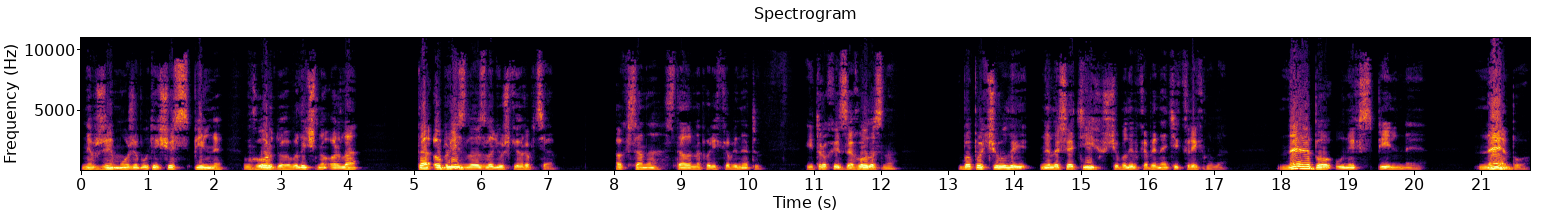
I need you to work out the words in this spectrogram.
Невже може бути щось спільне в гордого, величного орла та облізлого злодюшки гробця? Оксана стала на поріг кабінету і трохи заголосно, бо почули не лише ті, що були в кабінеті, крикнула. Небо у них спільне, небо.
